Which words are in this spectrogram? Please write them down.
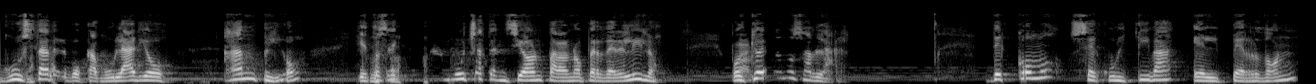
gusta del vocabulario amplio y entonces hay que poner mucha atención para no perder el hilo. Porque hoy vamos a hablar de cómo se cultiva el perdón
